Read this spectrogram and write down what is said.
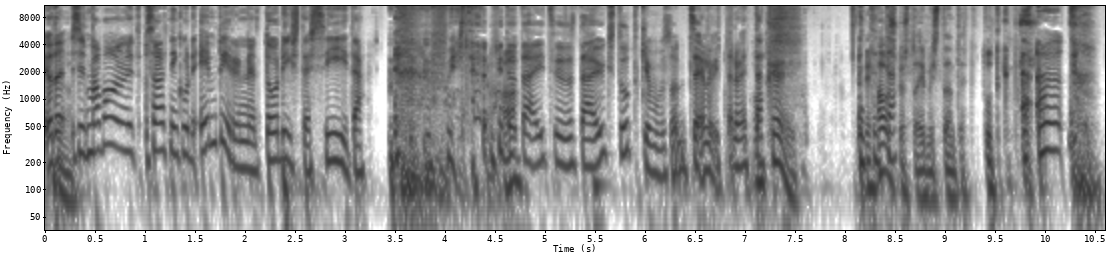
Joten Joo. siis mä vaan nyt, sä oot niin kuin empiirinen todiste siitä, mitä, mitä tämä itse asiassa tämä yksi tutkimus on nyt selvittänyt, että. Okay. Eli että- hauskasta ihmistä on tehty tutkimus. Ää,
